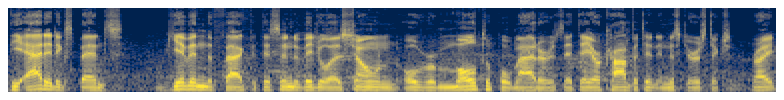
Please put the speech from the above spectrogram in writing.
the added expense given the fact that this individual has shown over multiple matters that they are competent in this jurisdiction, right?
